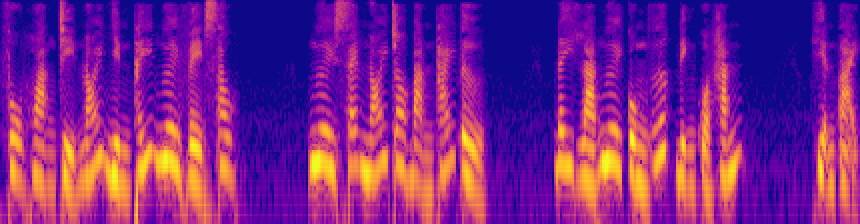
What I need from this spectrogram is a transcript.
Phụ hoàng chỉ nói nhìn thấy ngươi về sau. Ngươi sẽ nói cho bản thái tử. Đây là ngươi cùng ước định của hắn. Hiện tại.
